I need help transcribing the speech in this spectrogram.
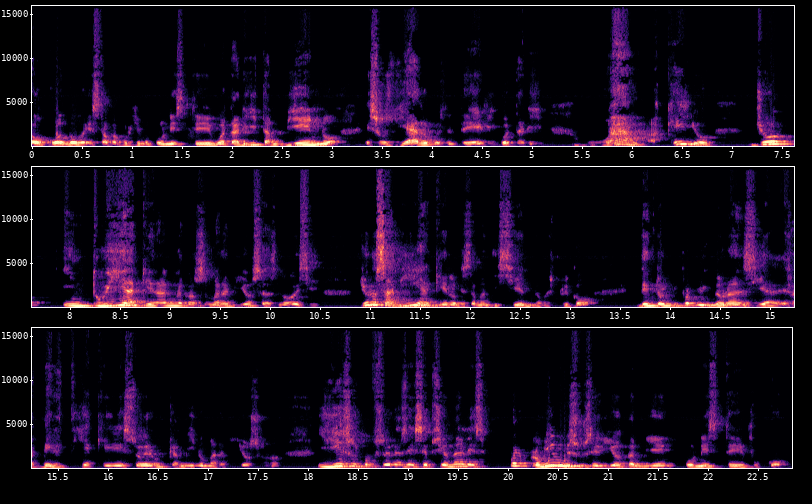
O cuando estaba, por ejemplo, con este Guattari también, ¿no? Esos diálogos entre él y Guattari, wow, aquello. Yo intuía que eran unas cosas maravillosas, ¿no? Es decir, yo no sabía qué es lo que estaban diciendo, ¿me explicó? Dentro de mi propia ignorancia, advertía que eso era un camino maravilloso, ¿no? Y esos profesores excepcionales, bueno, lo mismo me sucedió también con este Foucault.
